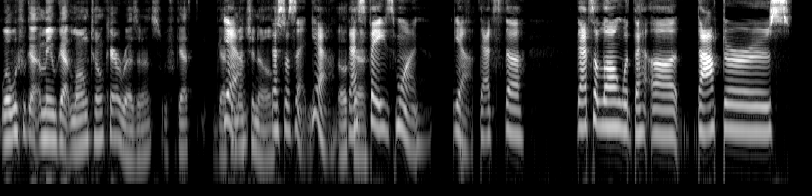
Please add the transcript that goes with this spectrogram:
Well, we forgot. I mean, we got long term care residents. We forgot. Got yeah, to mention those. that's what I said. Yeah, Okay. that's phase one. Yeah, that's the that's along with the uh, doctors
